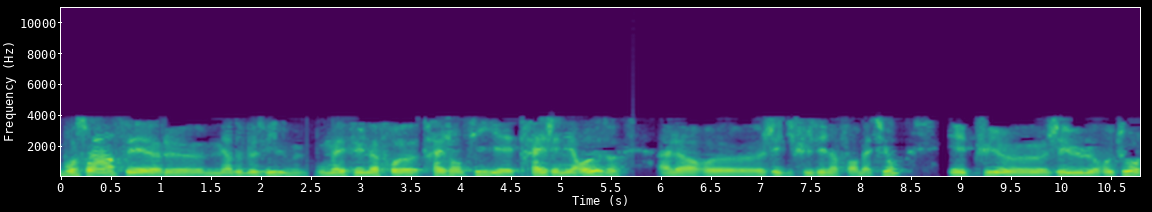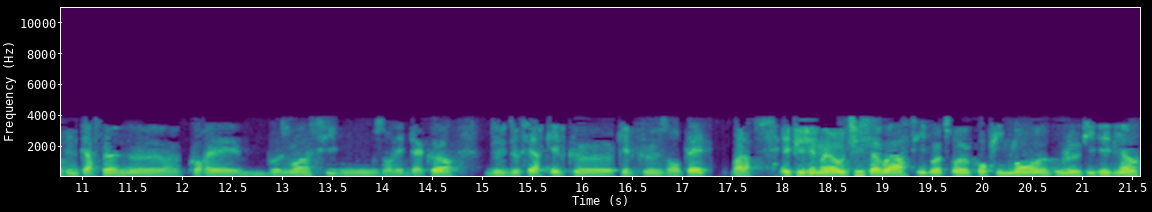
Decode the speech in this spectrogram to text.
Bonsoir, c'est euh, le maire de Bleuzeville. Vous m'avez fait une offre euh, très gentille et très généreuse. Alors euh, j'ai diffusé l'information et puis j'ai eu le retour d'une personne euh, qui aurait besoin, si vous en êtes d'accord, de, de faire quelques quelques emplettes. Voilà. Et puis j'aimerais aussi savoir si votre confinement vous le vivez bien,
